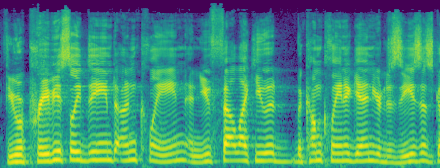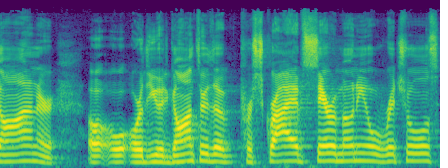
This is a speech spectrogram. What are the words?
If you were previously deemed unclean and you felt like you had become clean again, your disease is gone, or, or, or, you had gone through the prescribed ceremonial rituals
